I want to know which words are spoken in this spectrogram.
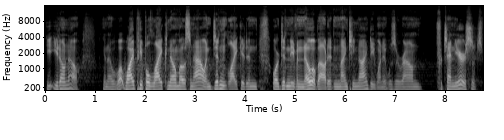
you, you, don't know. You know why people like Nommos now and didn't like it and or didn't even know about it in 1990 when it was around for 10 years. It's,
